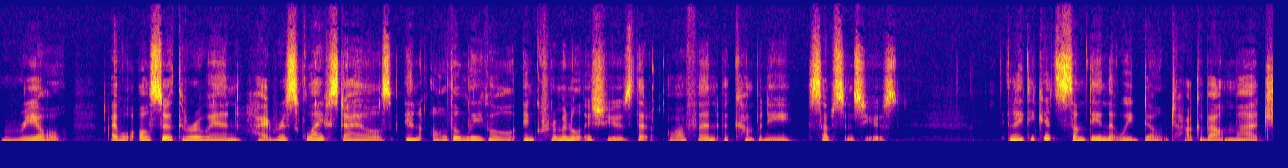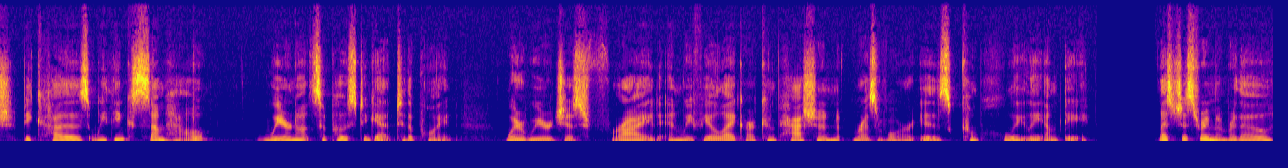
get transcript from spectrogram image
real. I will also throw in high risk lifestyles and all the legal and criminal issues that often accompany substance use. And I think it's something that we don't talk about much because we think somehow we're not supposed to get to the point where we're just fried and we feel like our compassion reservoir is completely empty. Let's just remember, though,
